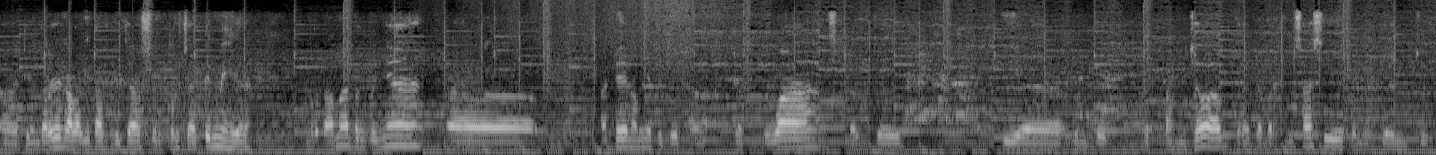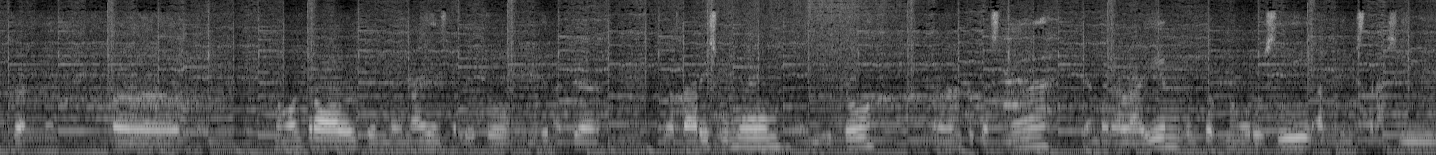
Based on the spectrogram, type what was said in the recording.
Uh, di antaranya kalau kita berbicara struktur Jatim nih ya, pertama tentunya uh, ada yang namanya BPH ada ketua sebagai dia untuk bertanggung jawab terhadap organisasi kemudian juga uh, mengontrol dan lain-lain seperti itu. Kemudian ada sekretaris umum yang itu uh, tugasnya di antara lain untuk mengurusi administrasi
